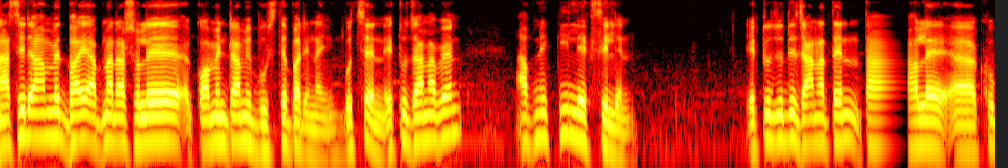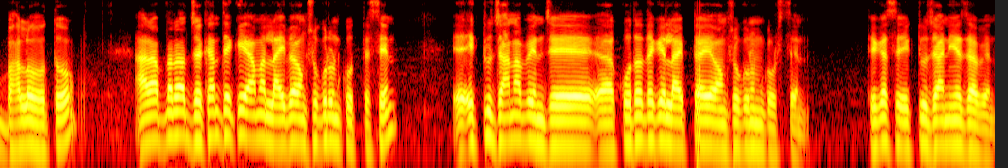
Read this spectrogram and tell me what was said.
নাসির আহমেদ ভাই, আপনার আসলে কমেন্টটা আমি বুঝতে পারি নাই, বুঝছেন? একটু জানাবেন, আপনি কি লিখছিলেন? একটু যদি জানাতেন তাহলে খুব ভালো হতো। আর আপনারা যেখান থেকে আমার লাইভে অংশগ্রহণ করতেছেন একটু জানাবেন যে কোথা থেকে লাইভটায় অংশগ্রহণ করছেন? ঠিক আছে, একটু জানিয়ে যাবেন।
